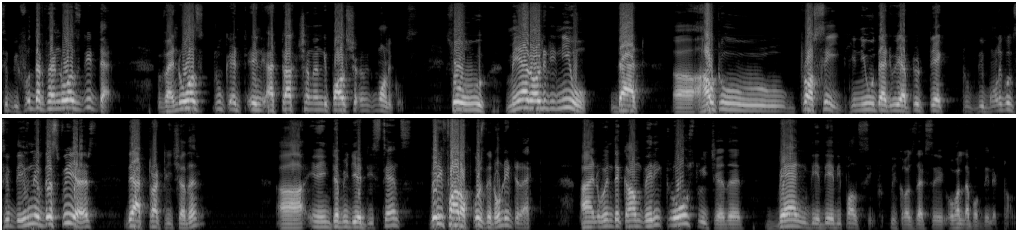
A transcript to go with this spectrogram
see before that van der Waals did that. Van der Waals took it in attraction and repulsion molecules. So, Mayer already knew that uh, how to proceed. He knew that we have to take the molecules if they, even if they spheres they attract each other uh, in intermediate distance very far of course they do not interact and when they come very close to each other bang they they repulsive because that is a overlap of the electrons.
